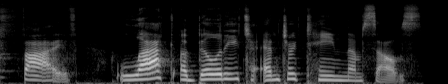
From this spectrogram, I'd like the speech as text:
five, lack ability to entertain themselves.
